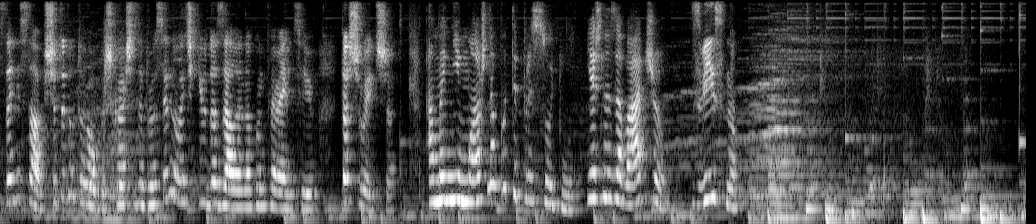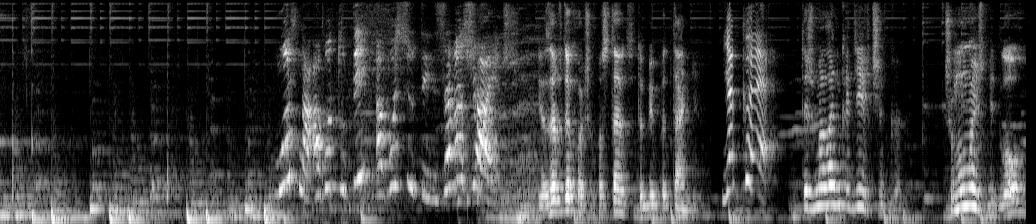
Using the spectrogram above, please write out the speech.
Станіслав, що ти тут робиш? Краще запроси новачків до зали на конференцію. Та швидше. А мені можна бути присутній? Я ж не заваджу. Звісно. Можна або туди, або сюди. Заважаєш. Я завжди хочу поставити тобі питання. Яке? Ти ж маленька дівчинка. Чому миєш підлогу?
